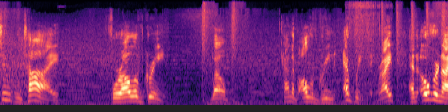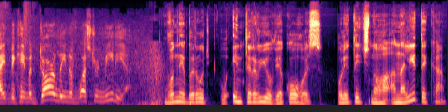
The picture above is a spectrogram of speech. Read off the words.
suit and tie for olive green. Well, kind of olive green everything, right? And overnight became a darling of Western media. Вони беруть інтерв'ю в якогось політичного аналітика,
